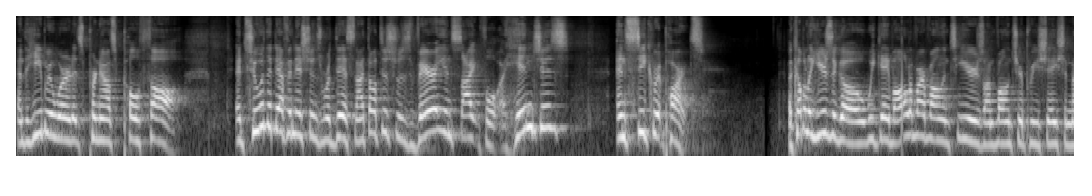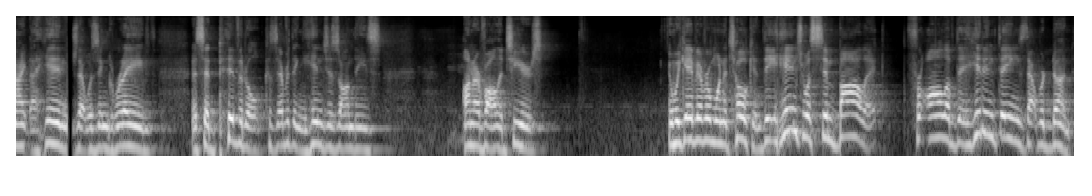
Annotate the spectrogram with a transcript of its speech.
and the Hebrew word is pronounced pothal. And two of the definitions were this, and I thought this was very insightful hinges and secret parts. A couple of years ago, we gave all of our volunteers on Volunteer Appreciation Night a hinge that was engraved. And it said pivotal because everything hinges on these, on our volunteers. And we gave everyone a token. The hinge was symbolic for all of the hidden things that were done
